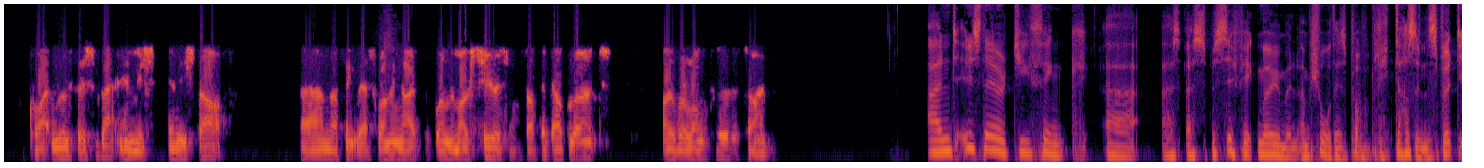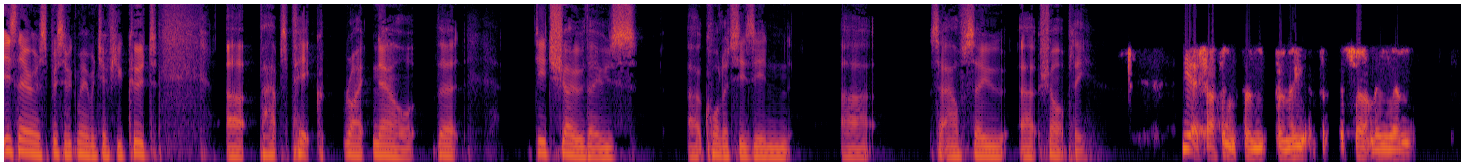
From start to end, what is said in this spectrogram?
quite ruthless with that in his, in his staff. And I think that's one thing, I, one of the most serious things I think I've learnt over a long period of time. And is there, do you think, uh, a, a, specific moment? I'm sure there's probably dozens, but is there a specific moment, if you could uh, perhaps pick right now that did show those uh, qualities in uh, Sir Alf so uh, sharply? Yes, I think for, for me, certainly, um,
